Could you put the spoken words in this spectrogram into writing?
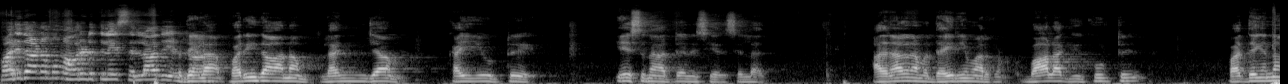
பரிதானமும் அவரிடத்திலே செல்லாது பார்த்தீங்களா பரிதானம் லஞ்சம் கையூட்டு இயேசுநாட்ட நிச்சயம் செல்லாது. அதனால் நம்ம தைரியமாக இருக்கணும். பாலாக்கு கூப்பிட்டு பார்த்தீங்கன்னா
